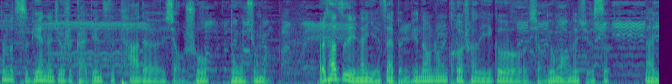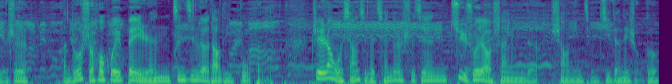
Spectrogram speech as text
那么此片呢，就是改编自他的小说《动物凶猛》，而他自己呢，也在本片当中客串了一个小流氓的角色，那也是很多时候会被人津津乐道的一部分吧。这也让我想起了前段时间据说要上映的《少年请记得》那首歌《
